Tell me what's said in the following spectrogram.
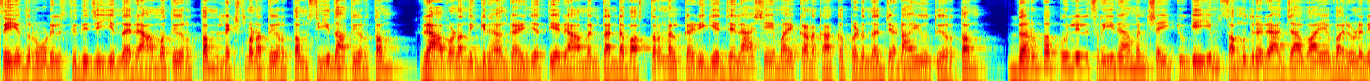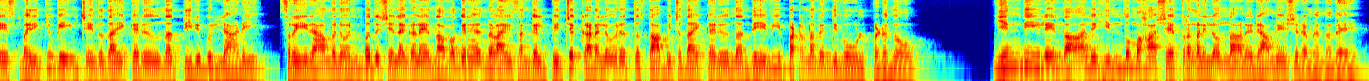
സേതു റോഡിൽ സ്ഥിതി ചെയ്യുന്ന രാമതീർത്ഥം ലക്ഷ്മണതീർത്ഥം സീതാതീർത്ഥം രാവണ നിഗ്രഹം കഴിഞ്ഞെത്തിയ രാമൻ തന്റെ വസ്ത്രങ്ങൾ കഴുകിയ ജലാശയമായി കണക്കാക്കപ്പെടുന്ന ജഡായു തീർത്ഥം ദർഭപുല്ലിൽ ശ്രീരാമൻ ശയിക്കുകയും സമുദ്ര രാജാവായ വരുണനെ സ്മരിക്കുകയും ചെയ്തതായി കരുതുന്ന തിരുപുല്ലാണി ശ്രീരാമൻ ഒൻപത് ശിലകളെ നവഗ്രഹങ്ങളായി സങ്കല്പിച്ച് കടലോരത്ത് സ്ഥാപിച്ചതായി കരുതുന്ന ദേവി പട്ടണം എന്നിവ ഉൾപ്പെടുന്നു. ഇന്ത്യയിലെ നാല് ഹിന്ദു മഹാക്ഷേത്രങ്ങളിലൊന്നാണ് രാമേശ്വരം എന്നത്.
